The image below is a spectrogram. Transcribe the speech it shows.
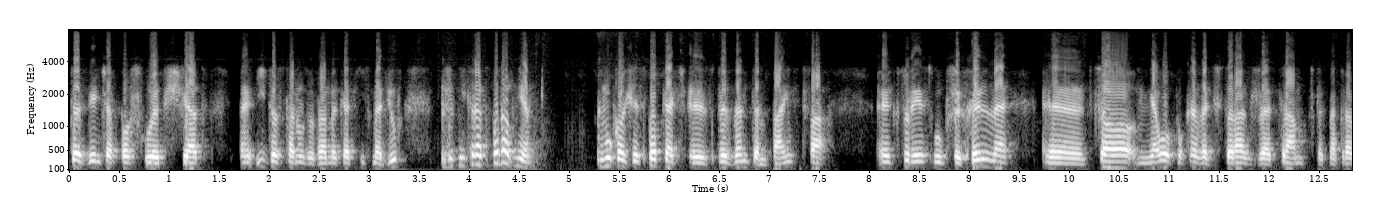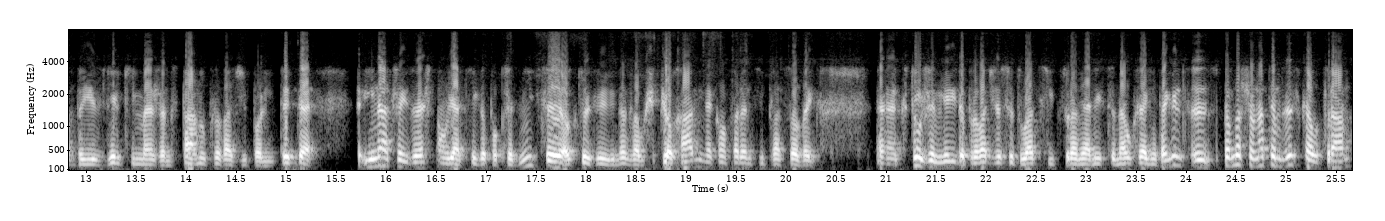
te zdjęcia poszły w świat e, i do Stanów, do amerykańskich mediów. I teraz podobnie mógł on się spotkać e, z prezydentem państwa, które jest mu przychylne, e, co miało pokazać w Stanach, że Trump tak naprawdę jest wielkim mężem stanu, prowadzi politykę. Inaczej zresztą jak jego poprzednicy, o których nazwał śpiochami na konferencji prasowej, e, którzy mieli doprowadzić do sytuacji, która miała miejsce na Ukrainie. Tak więc e, z pewnością na tym zyskał Trump,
